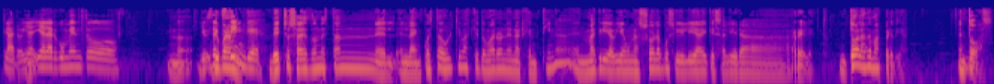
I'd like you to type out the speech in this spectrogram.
claro, y, ¿Eh? el argumento no, yo, se extingue. de hecho, ¿sabes dónde están? en las encuestas últimas que tomaron en Argentina, en Macri había una sola posibilidad de que saliera reelecto. En todas las demás perdía. En mm. todas.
